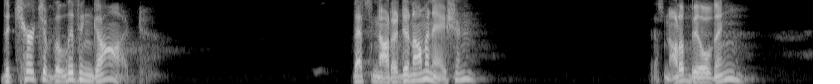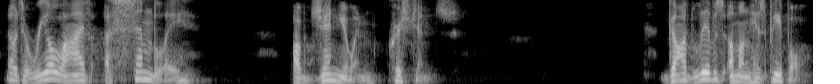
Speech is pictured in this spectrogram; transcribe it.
The church of the living God. That's not a denomination. That's not a building. No, it's a real live assembly of genuine Christians. God lives among his people,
